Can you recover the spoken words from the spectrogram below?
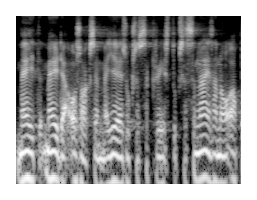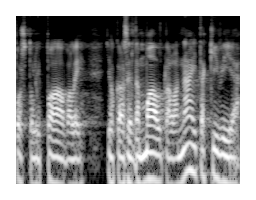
meitä, meidän osaksemme Jeesuksessa Kristuksessa. Näin sanoo apostoli Paavali, joka sieltä Maltalla näitä kiviä,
